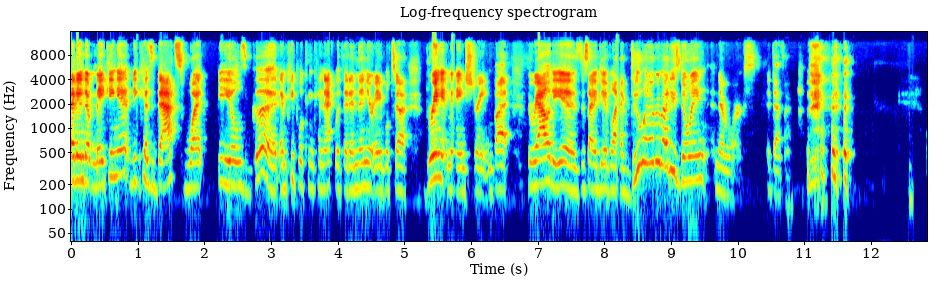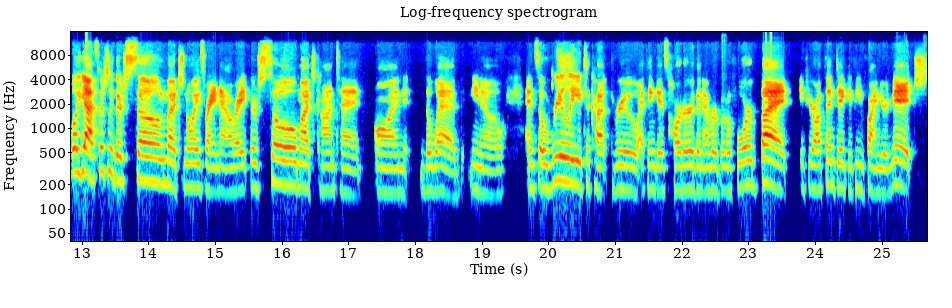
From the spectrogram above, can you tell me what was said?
that end up making it because that's what feels good and people can connect with it and then you're able to bring it mainstream. But the reality is this idea of like do what everybody's doing never works. It doesn't. Well yeah especially there's so much noise right now right? There's so much content on the web you know and so really to cut through i think is harder than ever before but if you're authentic if you find your niche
